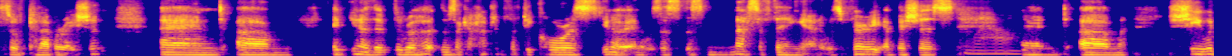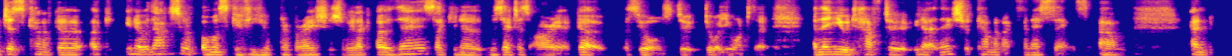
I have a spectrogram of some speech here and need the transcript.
sort of collaboration and um it, you know the, the rehe- there was like 150 chorus you know and it was this this massive thing and it was very ambitious. Wow. and um she would just kind of go okay, you know without sort of almost giving you preparation she'd be like oh there's like you know Musetta's aria go it's yours do do what you want to do. And then you would have to you know and then she would come and like finesse things. Um and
